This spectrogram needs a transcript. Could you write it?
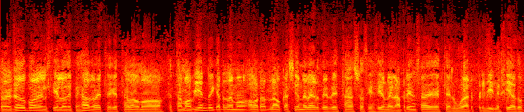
Sobre todo por el cielo despejado este que estábamos, que estamos viendo y que tenemos ahora la ocasión de ver desde esta asociación de la prensa, desde este lugar privilegiado,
